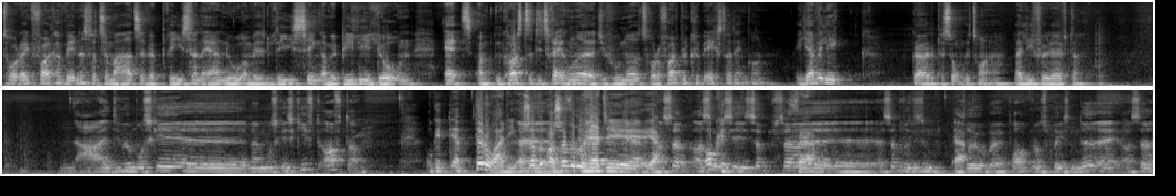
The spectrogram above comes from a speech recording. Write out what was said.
tror du ikke, folk har vendt sig til meget til, hvad priserne er nu, og med leasing og med billige lån, at om den kostede de 300 eller de 100, tror du, folk vil købe ekstra den grund? Jeg vil ikke gøre det personligt, tror jeg, når jeg lige følger efter. Nej, det vil måske, øh, man måske skifte oftere. Okay, ja, det er du ret i. Og så, Øh, og så vil du have det... Ja, og så, og så, okay. sige, så, så, Fair. øh, og så vil du ligesom Ja. ja. drive øh, brugtnomsprisen nedad, og så,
